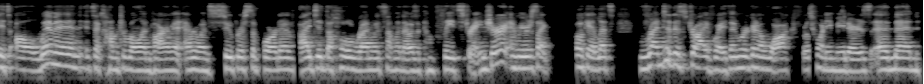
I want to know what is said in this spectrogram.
it's all women, it's a comfortable environment, everyone's super supportive. I did the whole run with someone that was a complete stranger, and we were just like, okay, let's run to this driveway. Then we're going to walk for 20 meters. And then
